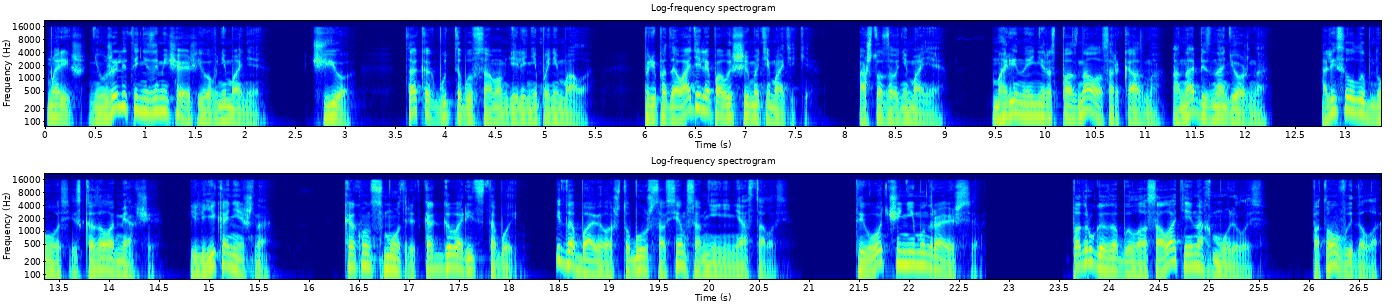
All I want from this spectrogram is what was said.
«Мариш, неужели ты не замечаешь его внимания?» «Чье?» Так как будто бы в самом деле не понимала. Преподавателя по высшей математике. А что за внимание? Марина и не распознала сарказма, она безнадежна. Алиса улыбнулась и сказала мягче. «Ильи, конечно. Как он смотрит, как говорит с тобой». И добавила, чтобы уж совсем сомнений не осталось. «Ты очень ему нравишься». Подруга забыла о салате и нахмурилась. Потом выдала.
